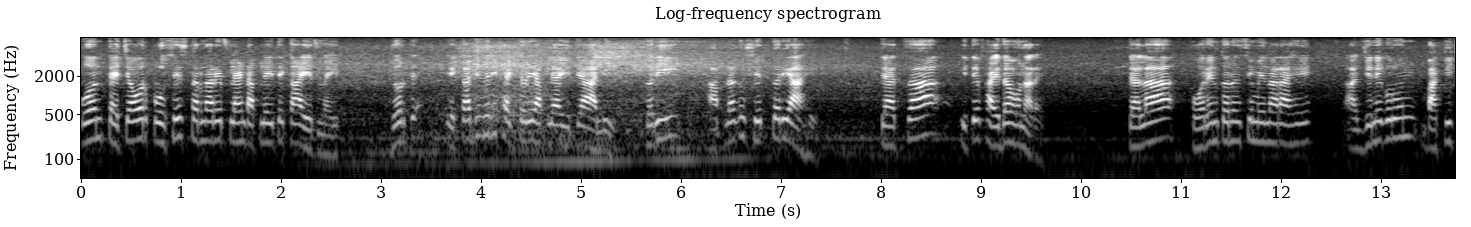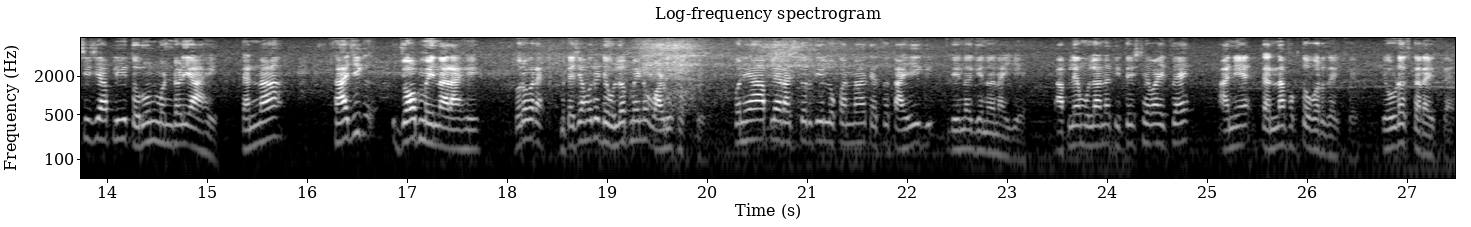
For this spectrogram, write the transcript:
पण त्याच्यावर प्रोसेस करणारे प्लॅन्ट आपल्या इथे का येत नाहीत? जर ते एखादी जरी फॅक्टरी आपल्या इथे आली तरी आपला जो शेतकरी आहे त्याचा इथे फायदा होणार आहे. त्याला फॉरेन करन्सी मिळणार आहे जेणेकरून बाकीची जी आपली तरुण मंडळी आहे त्यांना साहजिक जॉब मिळणार आहे. बरोबर आहे? मग त्याच्यामध्ये डेव्हलपमेंट वाढू शकते. पण ह्या आपल्या राजकारती लोकांना त्याचं काही देणं घेणं नाही आहे आपल्या मुलांना तिथेच ठेवायचं आहे आणि त्यांना फक्त वर जायचं आहे एवढंच करायचं आहे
